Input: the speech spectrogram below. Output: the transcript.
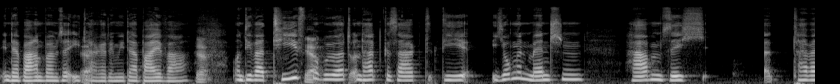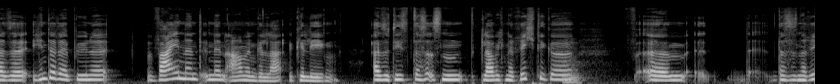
in der Barenbeim Said ja. Akademie dabei war. Ja. Und die war tief ja. berührt und hat gesagt, die jungen Menschen haben sich äh, teilweise hinter der Bühne weinend in den Armen gelegen. Also dies, das ist, glaube ich, eine richtige mhm. ähm, das ist eine,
